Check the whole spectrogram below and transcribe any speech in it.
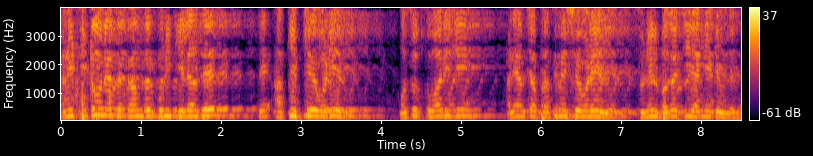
आणि टिकवण्याचं काम जर कोणी केलं असेल ते आकिबचे वडील मसूद कुवारीजी आणि आमच्या प्रतिमेशचे वडील सुनील भगतजी यांनी ठेवलेले.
